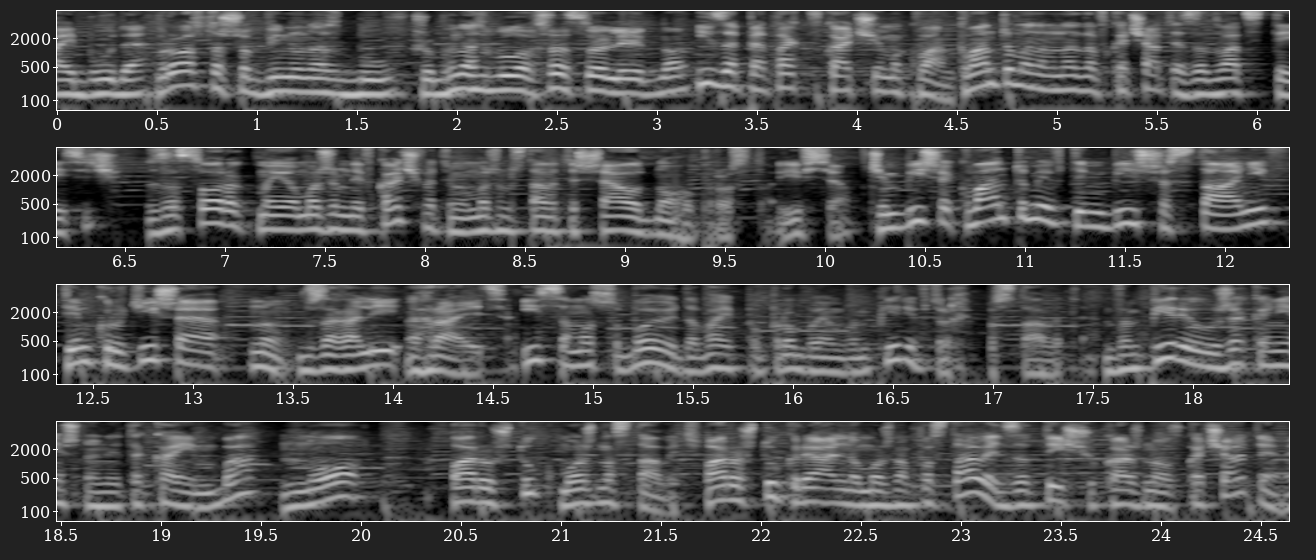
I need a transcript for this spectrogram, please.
Хай буде. Просто щоб він у нас був, щоб у нас було все солідно. І за п'ятак вкачуємо квант. Квантума нам треба вкачати за 20 тисяч. За 40 ми його можемо не вкачувати, ми можемо ставити ще одного просто. І все. Чим більше квантумів, тим більше станів, тим крутіше, ну, взагалі грається. І само собою, давай попробуємо вампірів трохи поставити. Вампіри вже, звісно, не така імба, но пару штук можна ставити. Пару штук реально можна поставити за тисячу кожного вкачати,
